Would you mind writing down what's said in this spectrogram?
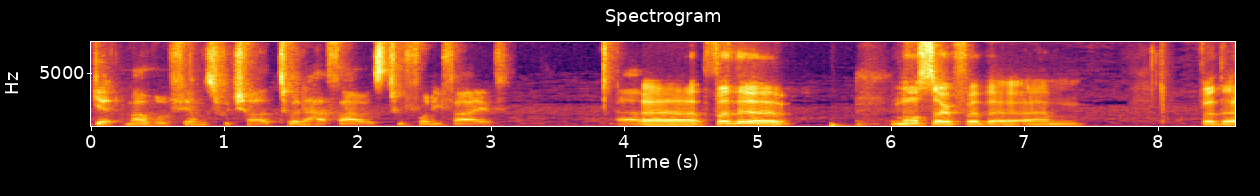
get marvel films which are two and a half hours 245 um, Uh, for the more so for the um, for the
